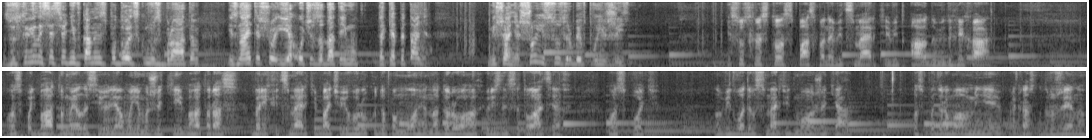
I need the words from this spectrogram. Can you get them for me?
Зустрілися сьогодні в Кам'янець-Подольському з братом. І знаєте що? І я хочу задати йому таке питання. Мішаня, що Ісус зробив в твоїй житті? Ісус Христос спас мене від смерті, від аду, від гріха. Господь багато милості являв в моєму житті, багато раз беріг від смерті, бачив його руку допомоги на дорогах, в різних ситуаціях. Господь ну, відводив смерть від мого життя. Господь дарував мені прекрасну дружину.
